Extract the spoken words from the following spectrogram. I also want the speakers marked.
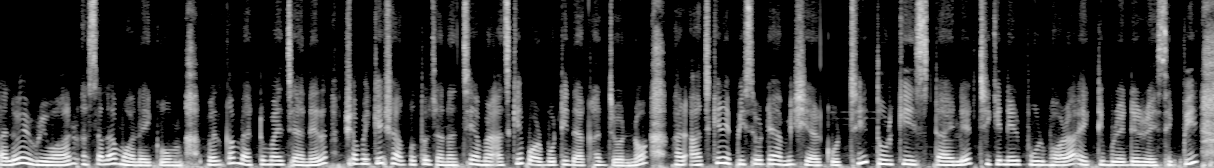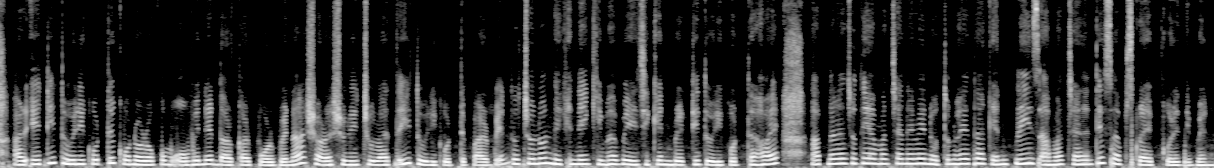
Speaker 1: Hello everyone আসসালামু আলাইকুম welcome back to my channel সবাইকে স্বাগত জানাচ্ছি আমার আজকে পর্বটি দেখার জন্য। আর আজকের এপিসোডে আমি শেয়ার করছি তুর্কি স্টাইলের চিকেনের পুর ভরা একটি ব্রেডের রেসিপি আর এটি তৈরি করতে কোনো রকম ওভেনের দরকার পড়বে না, সরাসরি চুলাতেই তৈরি করতে পারবেন। তো চলুন দেখে নেই কীভাবে এই চিকেন ব্রেডটি তৈরি করতে হয়। আপনারা যদি আমার চ্যানেলে নতুন হয়ে থাকেন প্লিজ আমার চ্যানেলটি সাবস্ক্রাইব করে দিবেন।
